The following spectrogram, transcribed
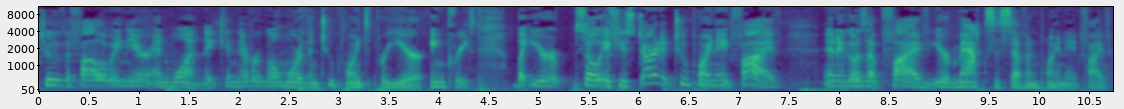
to the following year, and one. It can never go more than two points per year increase. But you're so if you start at two point eight five. And it goes up five. Your max is seven point eight five,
